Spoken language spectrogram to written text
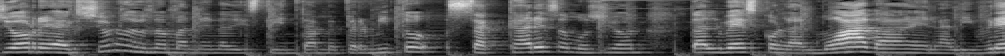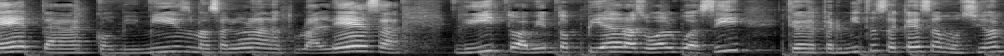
yo reacciono de una manera distinta, me permito sacar esa emoción tal vez con la almohada, en la libreta, con mí misma, salgo a la naturaleza, grito, aviento piedras o algo así, que me permita sacar esa emoción,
